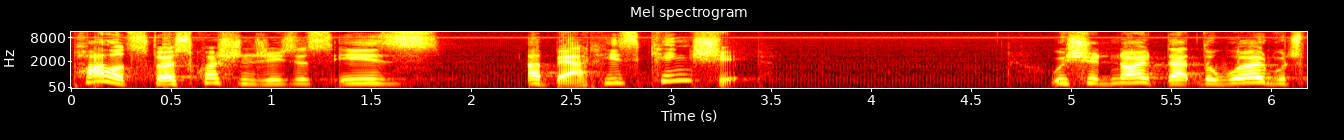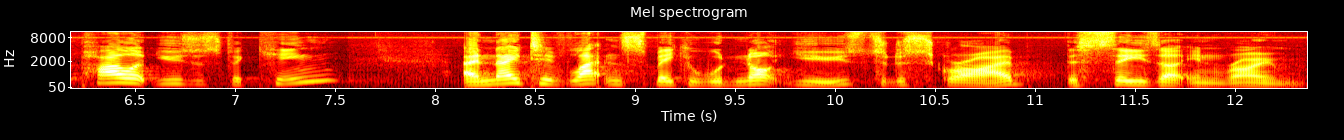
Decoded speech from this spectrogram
Pilate's first question to Jesus is about his kingship. We should note that the word which Pilate uses for king, a native Latin speaker would not use to describe the Caesar in Rome.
